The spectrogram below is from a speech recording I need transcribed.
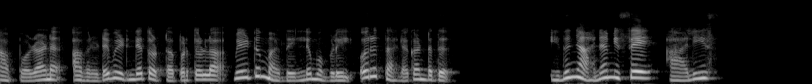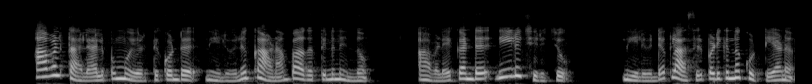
അപ്പോഴാണ് അവരുടെ വീടിന്റെ തൊട്ടപ്പുറത്തുള്ള വീട്ടുമതിലിന്റെ മുകളിൽ ഒരു തല കണ്ടത്. ഇത് ഞാനാ മിസ്സേ ആലീസ്. അവൾ തലാൽപ്പം ഉയർത്തിക്കൊണ്ട് നീലുവിന് കാണാൻ പാകത്തിന് നിന്നു. അവളെ കണ്ട് നീലു ചിരിച്ചു. നീലുവിന്റെ ക്ലാസ്സിൽ പഠിക്കുന്ന കുട്ടിയാണ്.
